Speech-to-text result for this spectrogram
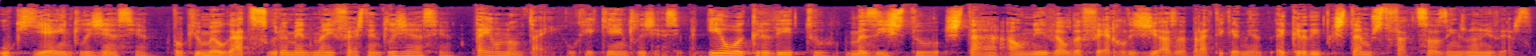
o que é inteligência? Porque o meu gato seguramente manifesta inteligência. Tem ou não tem? O que é que é inteligência? Eu acredito, mas isto está ao nível da fé religiosa praticamente. Acredito que estamos de facto sozinhos no universo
